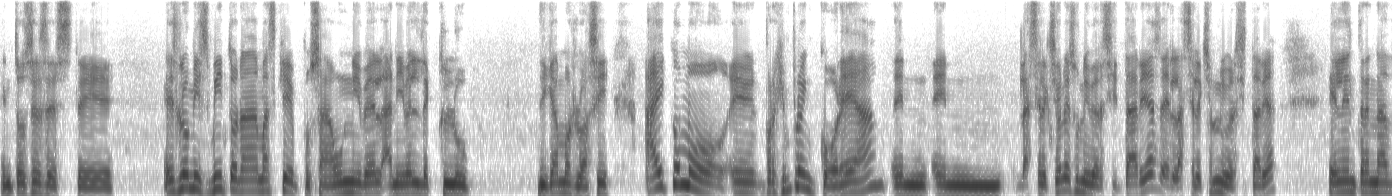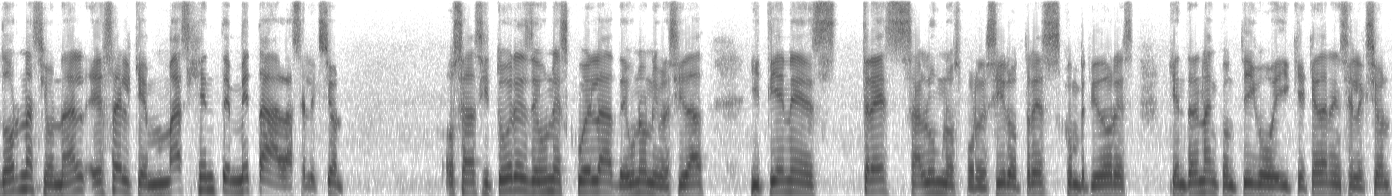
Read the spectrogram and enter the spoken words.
Entonces, este, es lo mismito, nada más que pues a un nivel, a nivel de club digámoslo así. Hay como, eh, por ejemplo, en Corea, en, las selecciones universitarias, en la selección universitaria, el entrenador nacional es el que más gente meta a la selección. O sea, si tú eres de una escuela, de una universidad y tienes tres alumnos, por decir, o tres competidores que entrenan contigo y que quedan en selección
